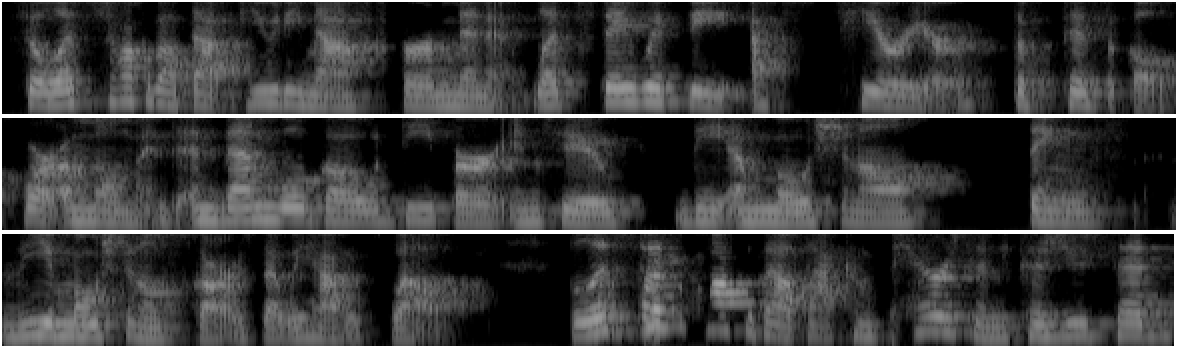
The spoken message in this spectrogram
so let's talk about that beauty mask for a minute. Let's stay with the exterior, the physical for a moment, and then we'll go deeper into the emotional things, the emotional scars that we have as well. But let's just talk about that comparison because you said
